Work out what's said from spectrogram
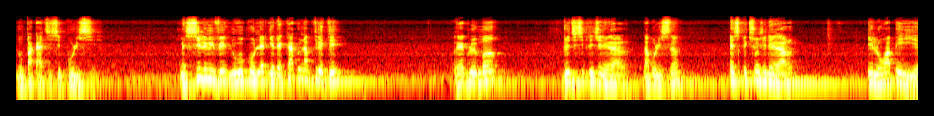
nous pas qu'à dire c'est policier. Mais s'il arrive, nous reconnaissons qu'il y a des cas qu'on a traités, règlement de discipline générale, la police, inspection générale et loi pays,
